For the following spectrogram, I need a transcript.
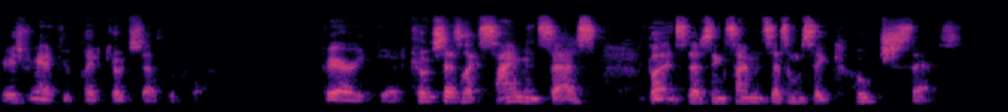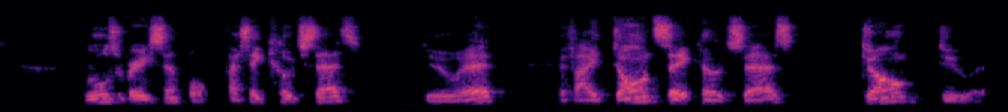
Raise your hand if you've played Coach Says before. Very good. Coach says like Simon says, but instead of saying Simon says, I'm going to say Coach says. Rules are very simple. If I say Coach says, do it. If I don't say Coach says, don't do it.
